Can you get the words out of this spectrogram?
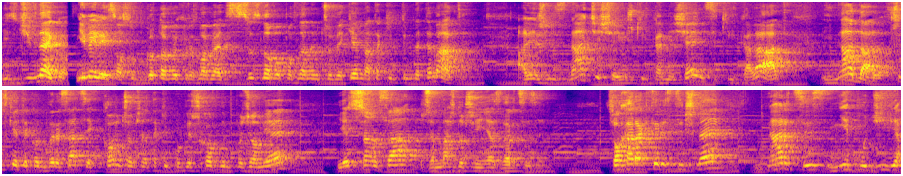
nic dziwnego. Niewiele jest osób gotowych rozmawiać z, nowo poznanym człowiekiem na tak intymne tematy. Ale jeżeli znacie się już kilka miesięcy, kilka lat i nadal wszystkie te konwersacje kończą się na takim powierzchownym poziomie, jest szansa, że masz do czynienia z narcyzem. Co charakterystyczne, narcyz nie podziwia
